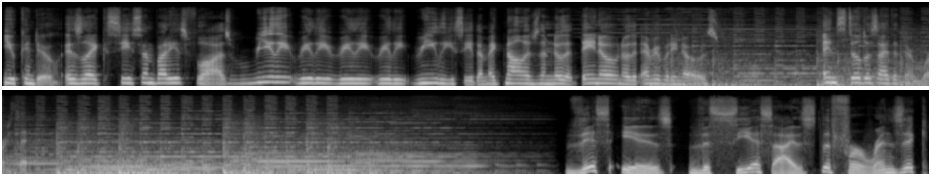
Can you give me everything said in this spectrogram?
you can do is like see somebody's flaws, really, really, really, really, really see them, acknowledge them, know that they know, know that everybody knows, and still decide that they're worth it. This is the CSI, this is the forensic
